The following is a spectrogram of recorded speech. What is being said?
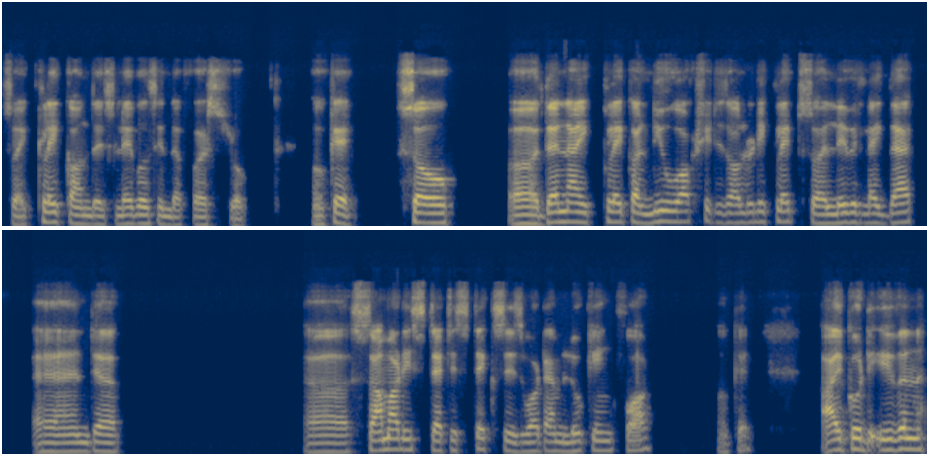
So I click on this labels in the first row. Okay, so uh, then I click on new worksheet is already clicked, so I leave it like that. And uh, uh, summary statistics is what I'm looking for. Okay, I could even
